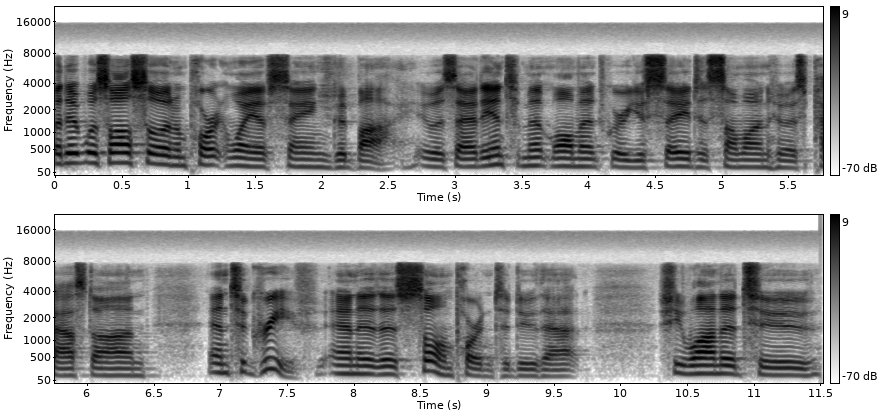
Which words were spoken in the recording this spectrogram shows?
But it was also an important way of saying goodbye. It was that intimate moment where you say to someone who has passed on, and to grieve. And it is so important to do that. She wanted to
